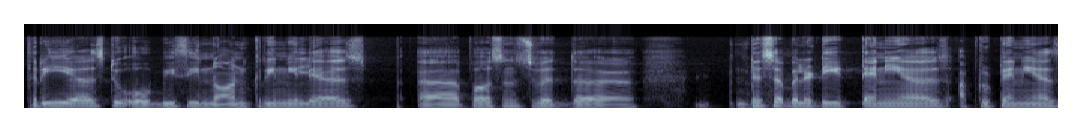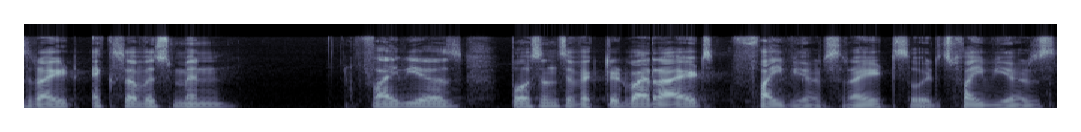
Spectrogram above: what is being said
three years to OBC non-creamy layers, uh, persons with the disability 10 years up to 10 years right ex-servicemen 5 years persons affected by riots 5 years right so it's 5 years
